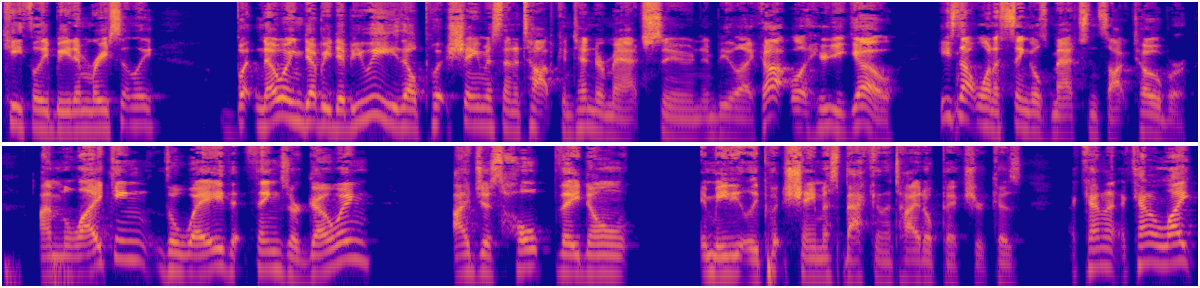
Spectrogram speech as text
Keith Lee beat him recently. But knowing WWE, they'll put Sheamus in a top contender match soon and be like, oh, well, here you go he's not won a singles match since October. I'm liking the way that things are going. I just hope they don't immediately put Sheamus back in the title picture because I kind of I kind of like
